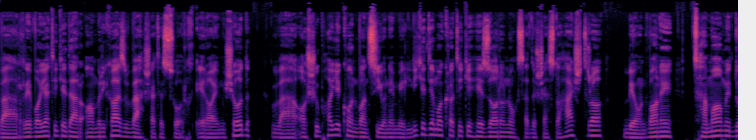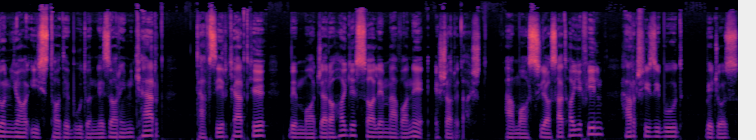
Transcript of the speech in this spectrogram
و روایتی که در آمریکا از وحشت سرخ ارائه می‌شد و آشوبهای کنوانسیون ملی دموکراتیک 1968 را به عنوان تمام دنیا ایستاده بود و نظاره می کرد تفسیر کرد که به ماجراهای سال موانع اشاره داشت اما سیاست های فیلم هر چیزی بود به جز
